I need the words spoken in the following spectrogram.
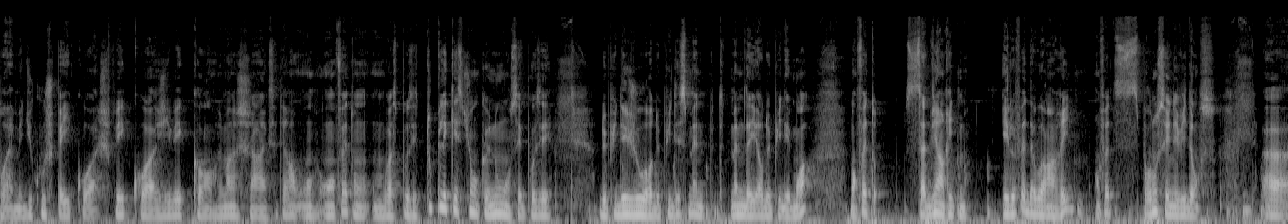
ouais mais du coup je paye quoi, je fais quoi, j'y vais quand, machin, etc. en fait on, va se poser toutes les questions que nous on s'est posées depuis des jours, depuis des semaines, peut-être même d'ailleurs depuis des mois. en fait ça devient un rythme. Et le fait d'avoir un rythme, en fait pour nous c'est une évidence. Euh,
